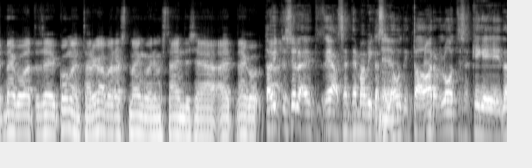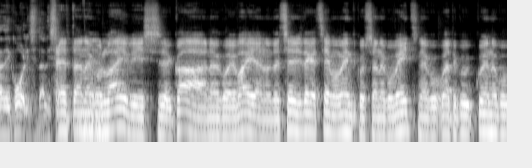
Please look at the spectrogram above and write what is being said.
et nagu vaata see kommentaar ka pärast mängu inimest andis ja et nagu. Ta ütles üle, et jaa, see on tema viga, see oli holding, ta arv-, lootis, et keegi, nad ei kooli seda lihtsalt. et ta nagu laivis ka nagu ei vaielnud, et see oli tegelikult see moment, kus sa nagu veits nagu vaata, kui, kui on nagu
